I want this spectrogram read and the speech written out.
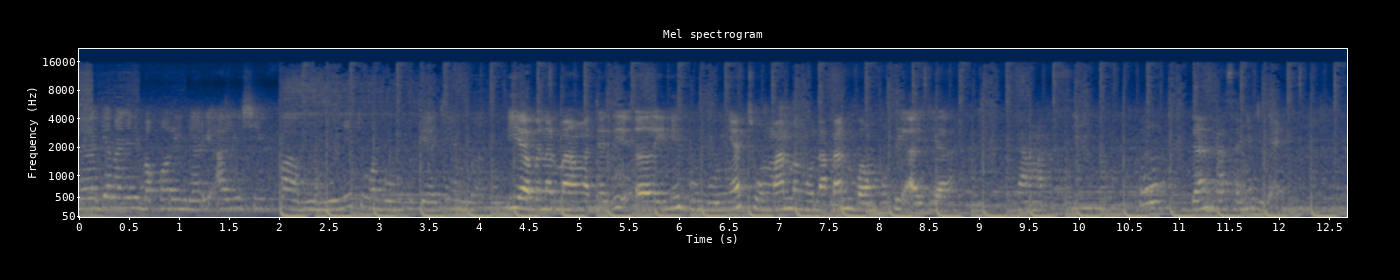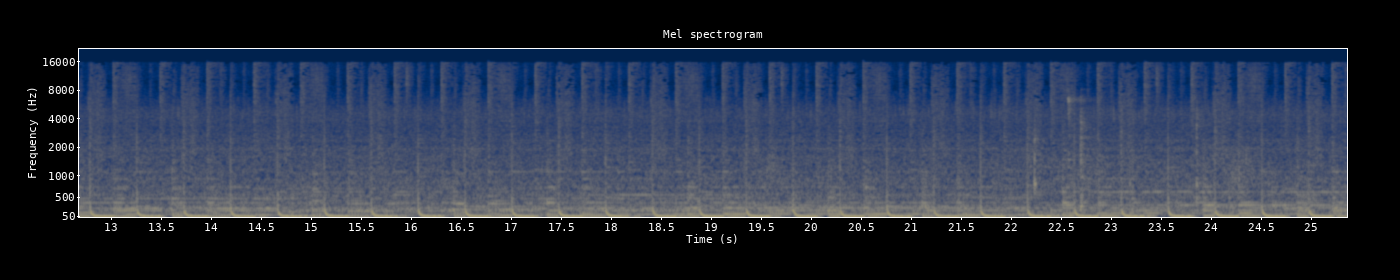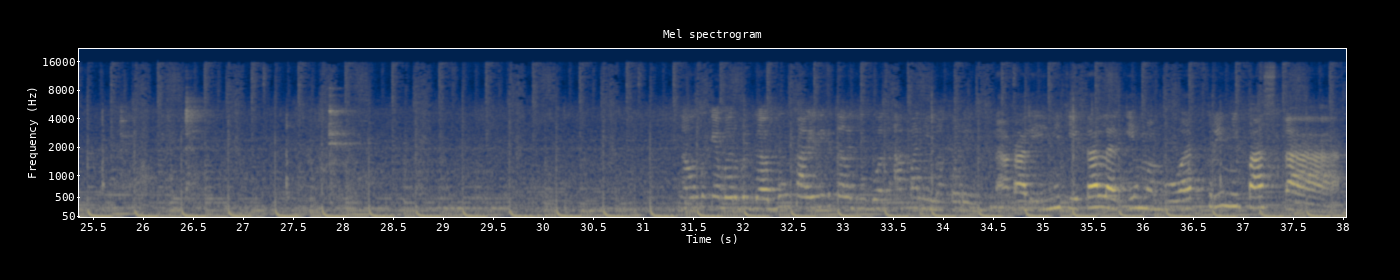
Ada lagi yang nanya nih Mbak Korin dari Ayu Shiva Bumbunya cuma bumbu putih aja ya Mbak? Iya benar banget. Jadi eh, ini bumbunya cuman menggunakan bawang putih aja. Sangat simple dan rasanya juga enak. Yang baru bergabung kali ini kita lagi buat apa nih Mbak Korin? Nah kali ini kita lagi membuat creamy pasta.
